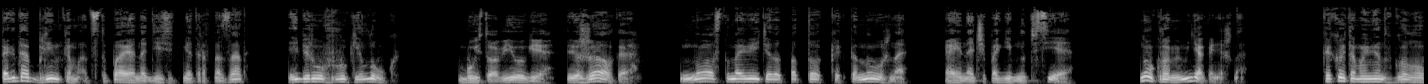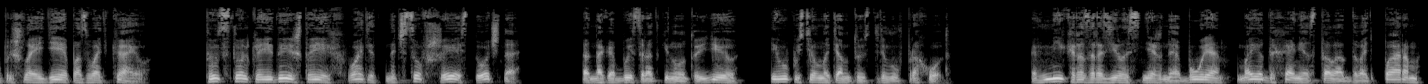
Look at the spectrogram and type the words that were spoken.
Тогда блинком отступая на 10 метров назад и беру в руки лук. Буйство в юге, и жалко, но остановить этот поток как-то нужно, а иначе погибнут все. Ну, кроме меня, конечно. В какой-то момент в голову пришла идея позвать Каю. Тут столько еды, что ей хватит на часов шесть точно. Однако быстро откинул эту идею и выпустил натянутую стрелу в проход. Вмиг разразилась снежная буря, мое дыхание стало отдавать паром,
